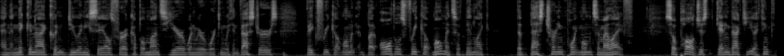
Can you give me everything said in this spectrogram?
And then Nick and I couldn't do any sales for a couple of months here when we were working with investors. Big freak out moment. But all those freak out moments have been like the best turning point moments in my life. So, Paul, just getting back to you, I think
